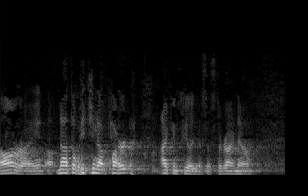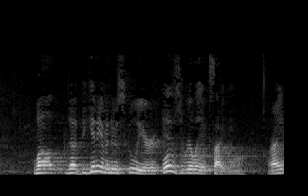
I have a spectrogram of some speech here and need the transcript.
all right. Not the waking up part. I can feel you, sister. I know. Well, the beginning of a new school year is really exciting, right?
